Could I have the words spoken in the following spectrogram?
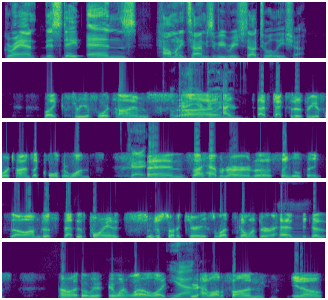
Grant, this date ends. How many times have you reached out to Alicia? Like three or four times. Okay, you're Uh, doing I, your- I've texted her three or four times. I called her once. Okay. and I haven't heard a single thing. So I'm just at this point, it's, I'm just sort of curious what's going through her head because I don't know. I thought we, it went well. Like Yeah. we had a lot of fun. You know,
